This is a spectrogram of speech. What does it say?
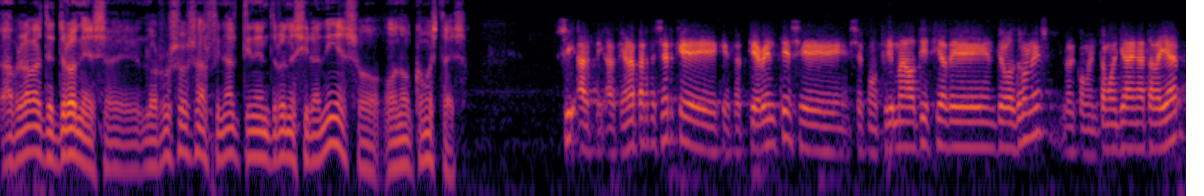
hablabas de drones. eh, ¿Los rusos al final tienen drones iraníes o, o no? ¿Cómo está eso? Sí, al, al final parece ser que, que efectivamente se, se confirma la noticia de, de los drones, lo comentamos ya en Atalayar,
